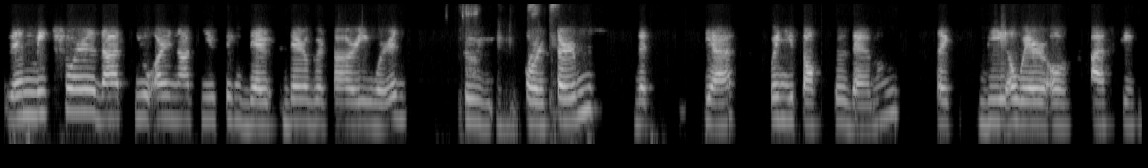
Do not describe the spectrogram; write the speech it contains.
then make sure that you are not using der- derogatory words to or terms that yeah when you talk to them like be aware of asking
